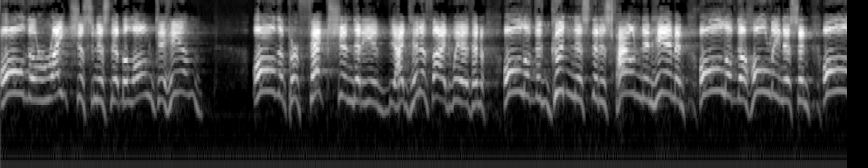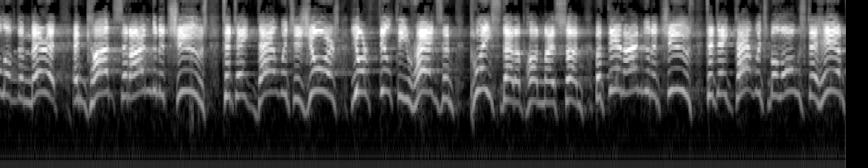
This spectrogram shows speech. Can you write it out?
all the righteousness that belonged to him, all the perfection that he identified with, and all of the goodness that is found in him, and all of the holiness, and all of the merit. And God said, I'm going to choose to take that which is yours, your filthy rags, and place that upon my son. But then I'm going to choose to take that which belongs to him,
